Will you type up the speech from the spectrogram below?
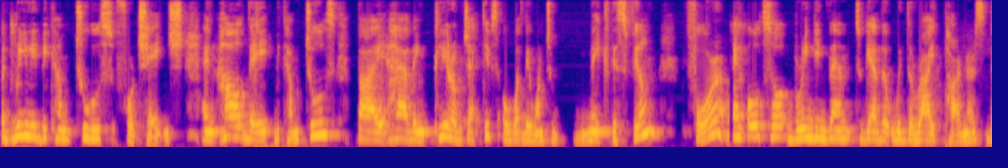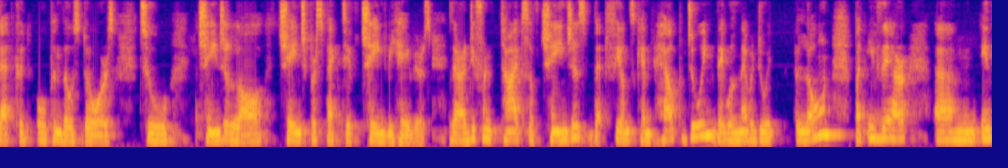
but really become tools for change. And how they become tools by having clear objectives of what they want to make this film for and also bringing them together with the right partners that could open those doors to change the law, change perspective, change behaviors. There are different types of changes that films can help doing. They will never do it alone, but if they are um, in,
